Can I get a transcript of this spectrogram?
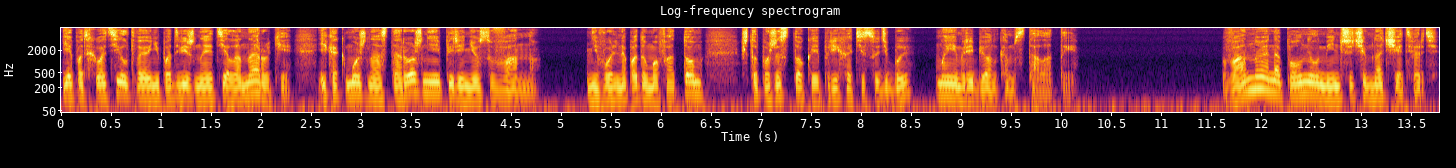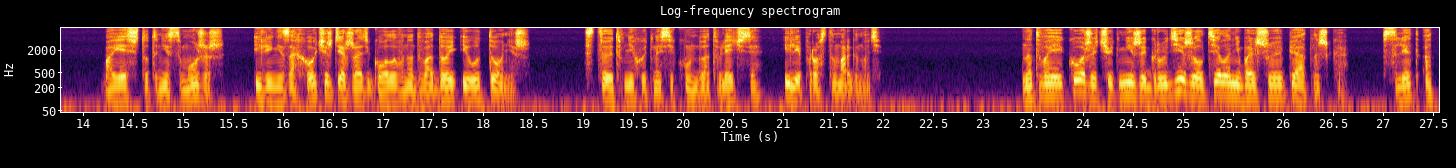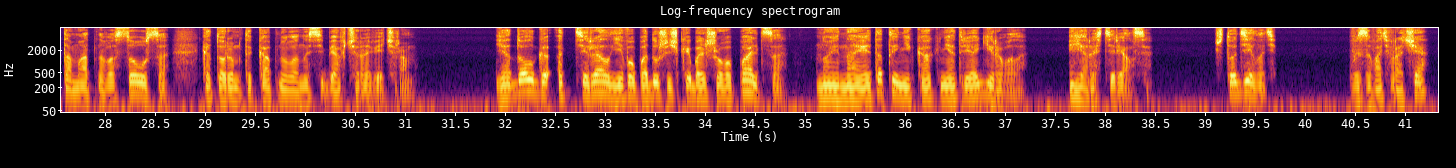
Я подхватил твое неподвижное тело на руки и как можно осторожнее перенес в ванну, невольно подумав о том, что по жестокой прихоти судьбы моим ребенком стала ты. Ванну я наполнил меньше, чем на четверть, боясь, что ты не сможешь или не захочешь держать голову над водой и утонешь. Стоит мне хоть на секунду отвлечься или просто моргнуть. На твоей коже чуть ниже груди желтело небольшое пятнышко — след от томатного соуса, которым ты капнула на себя вчера вечером. Я долго оттирал его подушечкой большого пальца, но и на это ты никак не отреагировала. И я растерялся. Что делать? Вызывать врача?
